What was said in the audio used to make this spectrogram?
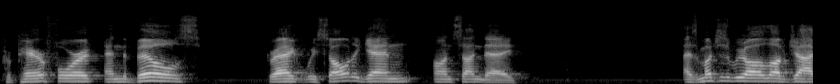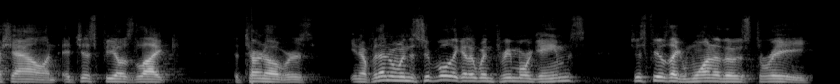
prepare for it. And the Bills, Greg, we saw it again on Sunday. As much as we all love Josh Allen, it just feels like the turnovers, you know, for them to win the Super Bowl, they got to win three more games. Just feels like one of those three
